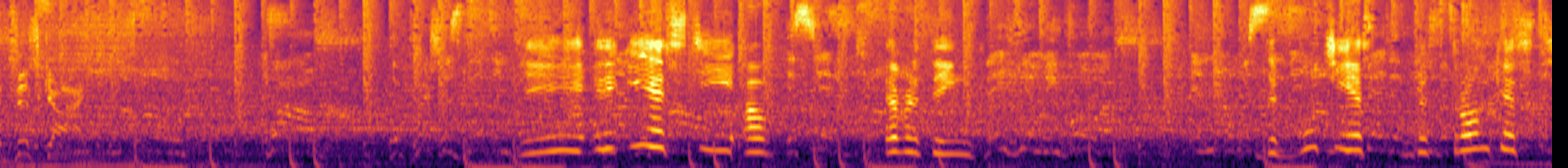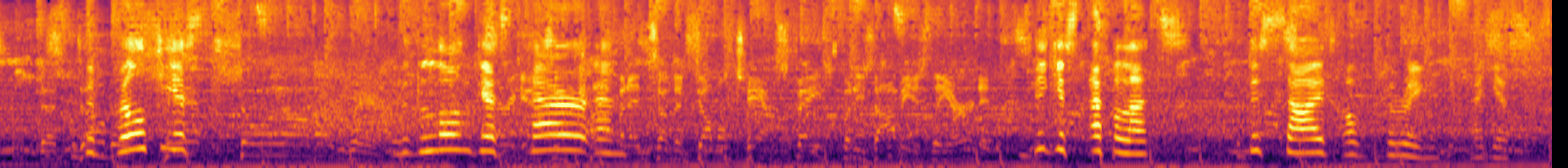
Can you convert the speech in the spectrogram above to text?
It's this guy. The, the EST of everything. The bootiest, the strongest, the bulkiest, with the longest hair and on the double champ's face, but he's obviously earned it. biggest epaulets this side of the ring, I guess.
